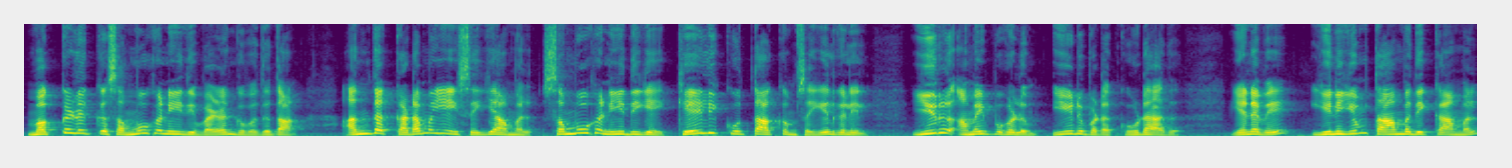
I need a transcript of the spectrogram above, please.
மக்களுக்கு சமூக நீதி வழங்குவதுதான். அந்த கடமையை செய்யாமல் சமூக நீதியை கேலி கூத்தாக்கும் செயல்களில் இரு அமைப்புகளும் ஈடுபடக்கூடாது. எனவே இனியும் தாமதிக்காமல்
